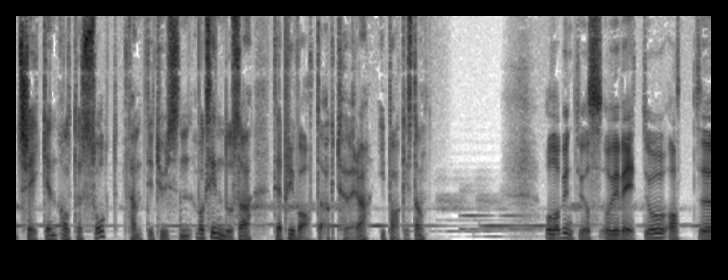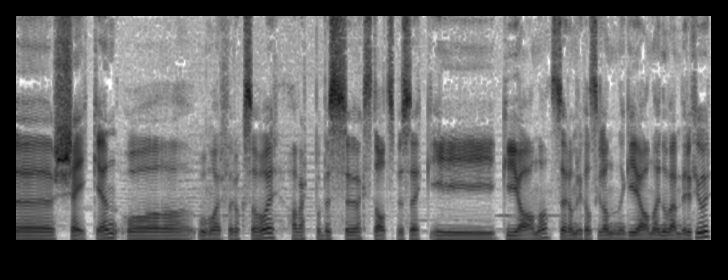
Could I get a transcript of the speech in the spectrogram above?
at sjeiken alt har solgt 50 000 vaksinedoser til private aktører i Pakistan. Og da begynte vi oss, og vi vet jo at uh, sjeiken og Omar Farouk Sahor har vært på besøk, statsbesøk i Guyana, søramerikanske landene Guyana, i november i fjor.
